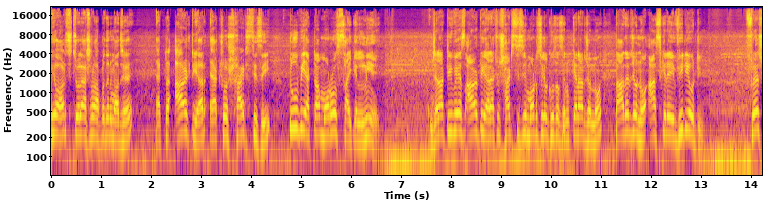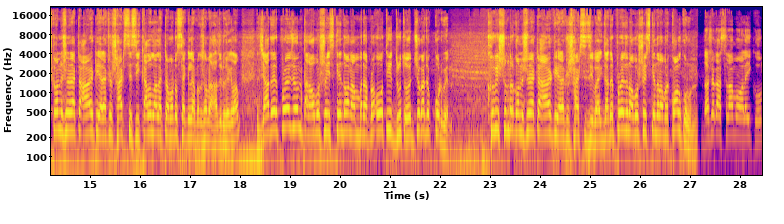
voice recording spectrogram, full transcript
ভিওয়ার্স চলে আসলাম আপনাদের মাঝে একটা আরটিআর একশো ষাট সিসি টু বি একটা মোটর সাইকেল নিয়ে। যারা টিভিএস আরটিআর একশো ষাট সিসি মোটরসাইকেল খুঁজতেছেন কেনার জন্য, তাদের জন্য আজকের এই ভিডিওটি। ফ্রেশ কন্ডিশনের একটা আরটিআর একশো ষাট সিসি কালো লাল একটা মোটরসাইকেল আপনাদের সামনে হাজির হয়ে গেলাম। যাদের প্রয়োজন, তারা অবশ্যই স্ক্রিনে দেওয়া নাম্বারে আপনারা অতি দ্রুত যোগাযোগ করবেন। খুবই সুন্দর কন্ডিশনের একটা আরটি আর একটা ষাট সিজি বাইক যাদের প্রয়োজন অবশ্যই স্ক্রিন আমরা কল করুন। দর্শক, আসসালামু আলাইকুম।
